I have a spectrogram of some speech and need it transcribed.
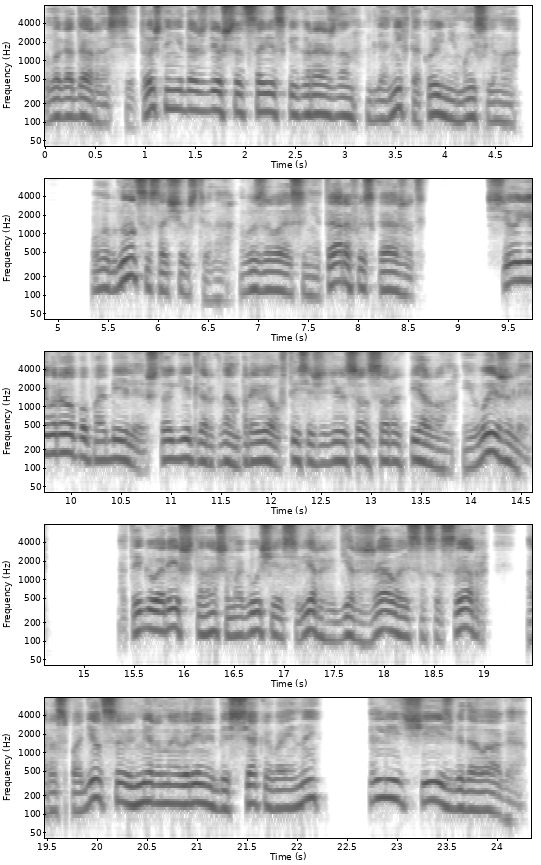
Благодарности точно не дождешься от советских граждан, для них такое немыслимо. Улыбнуться сочувственно, вызывая санитаров, и скажут, Всю Европу побили, что Гитлер к нам привел в 1941-м, и выжили. А ты говоришь, что наша могучая сверхдержава СССР распадется в мирное время без всякой войны? Лечись, бедолага.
